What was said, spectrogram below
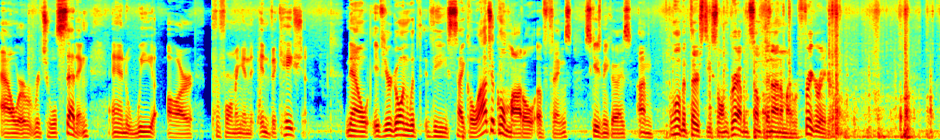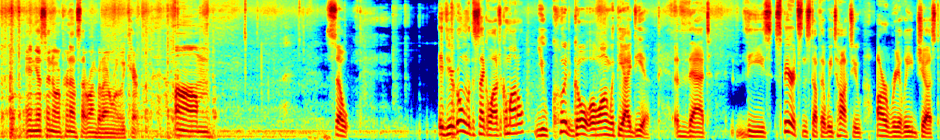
our ritual setting and we are performing an invocation. Now, if you're going with the psychological model of things, excuse me, guys, I'm a little bit thirsty, so I'm grabbing something out of my refrigerator. And yes, I know I pronounced that wrong, but I don't really care. Um, so, if you're going with the psychological model, you could go along with the idea that these spirits and stuff that we talk to are really just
